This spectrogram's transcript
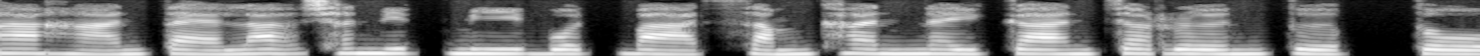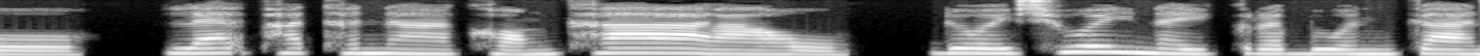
อาหารแต่ละชนิดมีบทบาทสำคัญในการเจริญเติบโต และพัฒนาของข้าว โดยช่วยในกระบวนการ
